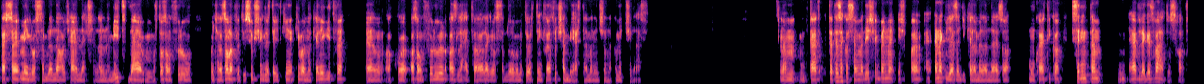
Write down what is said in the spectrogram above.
Persze még rosszabb lenne, hogyha ennek sem lenne mit, de most azon fölül, hogyha az alapvető szükségleteit ki, ki vannak elégítve, akkor azon fölül az lehet a legrosszabb dolog, ami történik veled, hogy semmi értelme nincs annak, amit csinálsz. Tehát, tehát ezek a szenvedések benne, és ennek ugye az egyik eleme lenne ez a munkaetika, szerintem elvileg ez változhat.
